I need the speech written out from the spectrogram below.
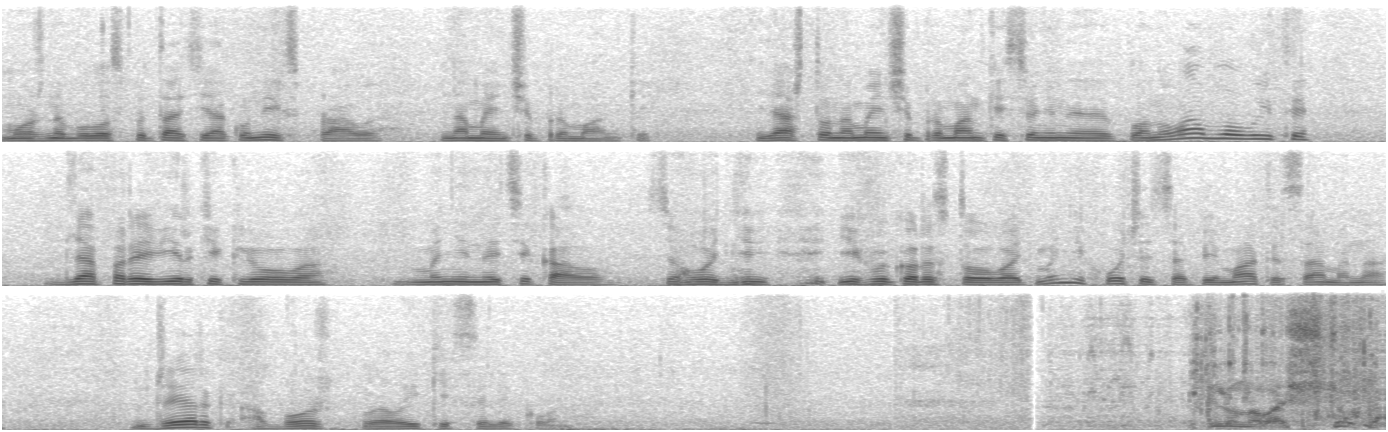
Можна було спитати, як у них справи на менші приманки. Я ж то на менші приманки сьогодні не планував ловити для перевірки кльова. Мені не цікаво сьогодні їх використовувати. Мені хочеться піймати саме на джерк або ж великий силікон. Клюнова щука.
